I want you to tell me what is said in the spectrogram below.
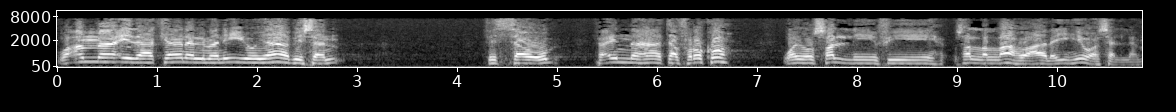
وأما إذا كان المني يابسا في الثوب فإنها تفركه ويصلي فيه صلى الله عليه وسلم.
